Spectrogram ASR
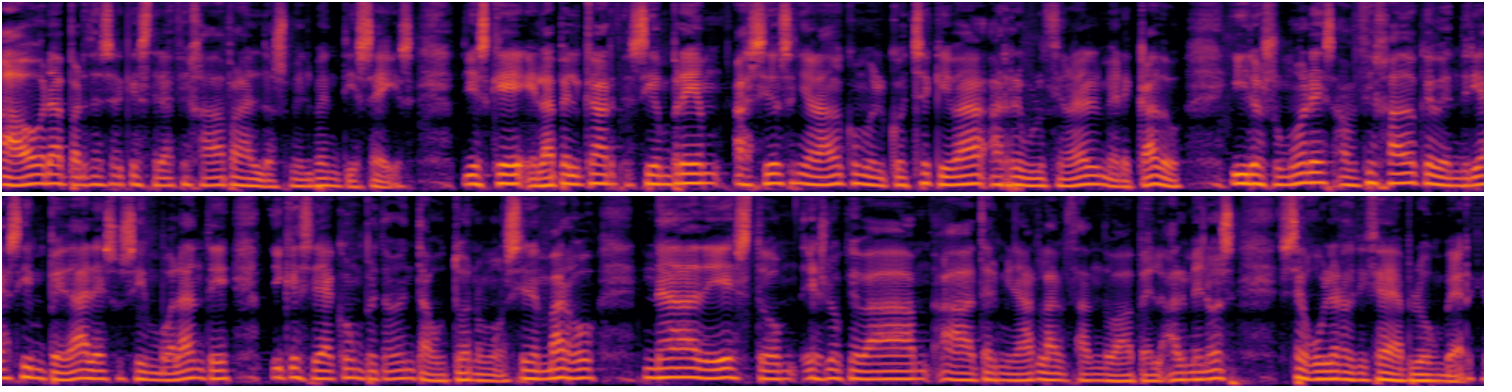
ahora parece ser que estaría fijada para el 2026. Y es que el Apple Card siempre ha sido señalado como el coche que iba a revolucionar el mercado y los rumores han fijado que vendría sin pedales o sin volante y que sería completamente autónomo. Sin embargo, nada de esto es lo que va a terminar lanzando Apple, al menos según la noticia de Bloomberg,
